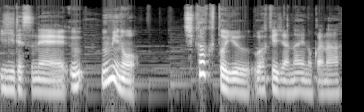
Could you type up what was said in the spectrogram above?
いいですね。う、海の近くというわけじゃないのかな。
